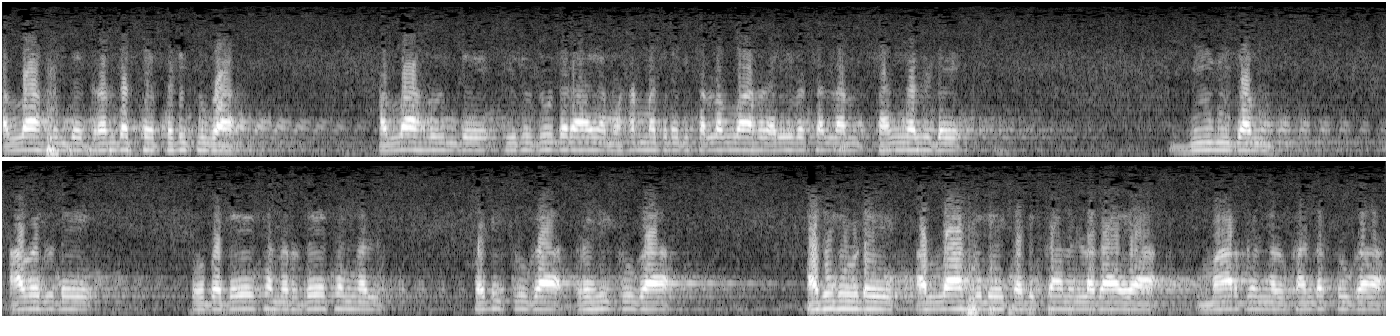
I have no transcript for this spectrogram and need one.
അള്ളാഹുവിന്റെ ഗ്രന്ഥത്തെ പഠിക്കുക. അള്ളാഹുവിന്റെ തിരുദൂതരായ മുഹമ്മദ് നബി സല്ലാഹു അലൈ വസല്ലം തങ്ങളുടെ ജീവിതം അവരുടെ ഉപദേശ നിർദ്ദേശങ്ങൾ പഠിക്കുക ഗ്രഹിക്കുക അതിലൂടെ അള്ളാഹുലേക്ക് അടുക്കാനുള്ളതായ മാർഗങ്ങൾ കണ്ടെത്തുക.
